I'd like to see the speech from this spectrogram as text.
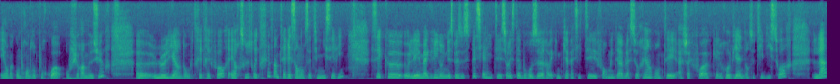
et on va comprendre pourquoi au fur et à mesure. Euh, le lien donc très très fort. Et alors ce que j'ai trouvé très intéressant dans cette mini-série, c'est que euh, les Green ont une espèce de spécialité sur les Step Brothers avec une capacité formidable à se réinventer à chaque fois qu'elles reviennent dans ce type d'histoire. Là,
